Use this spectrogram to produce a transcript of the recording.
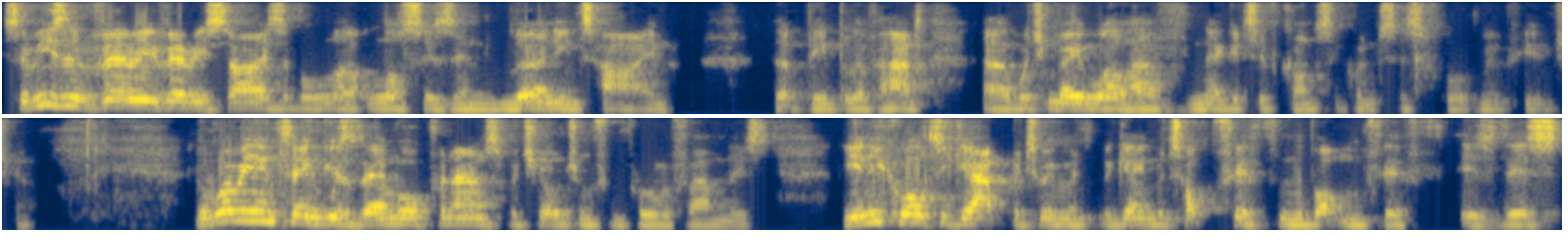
So these are very, very sizable losses in learning time that people have had, uh, which may well have negative consequences for them in future. The worrying thing is they're more pronounced for children from poorer families. The inequality gap between, again, the top fifth and the bottom fifth is this.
